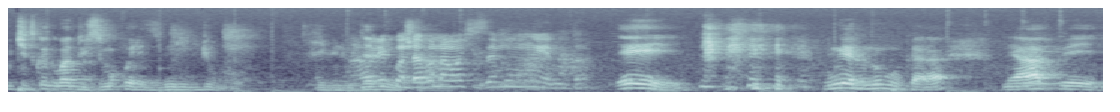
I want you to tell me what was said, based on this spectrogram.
kuki twebwe baduhisemo kohereza ibindi by'ubwo ibintu bijya ariko ndabona washyizemo umweru da. Eh, umweru n'umukara ni aperi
